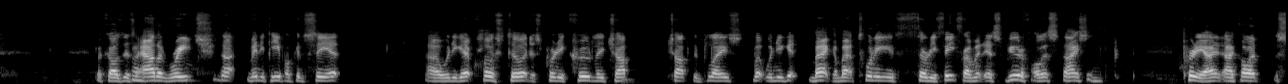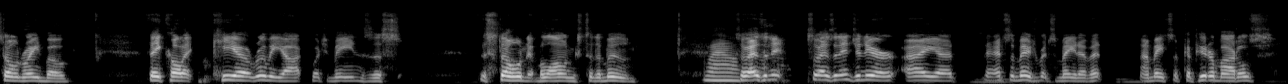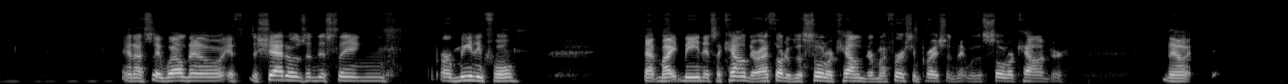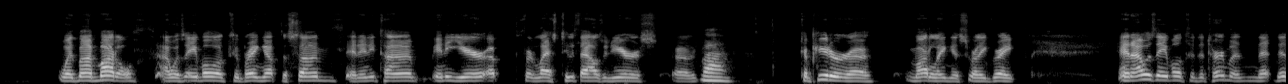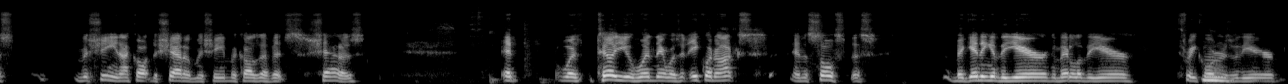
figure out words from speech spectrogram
because it's Right. out of reach. Not many people can see it. Uh, when you get close to it, it's pretty crudely chopped chopped in place. But when you get back about 20, 30 feet from it, it's beautiful. It's nice and pretty. I, I call it the stone rainbow. They call it Kia Rumiyak, which means this the stone that belongs to the moon. Wow. So as an so as an engineer, I uh, had some measurements made of it. I made some computer models, and I say, well, now if the shadows in this thing are meaningful, that might mean it's a calendar. I thought it was a solar calendar. My first impression that it was a solar calendar. Now, with my model, I was able to bring up the sun at any time, any year, up for the last two thousand years. Uh, wow. computer uh, modeling is really great. And I was able to determine that this machine, I call it the shadow machine because of its shadows, it was tell you when there was an equinox and a solstice, beginning of the year, the middle of the year, three quarters of the year,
